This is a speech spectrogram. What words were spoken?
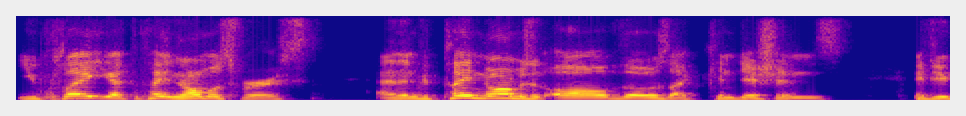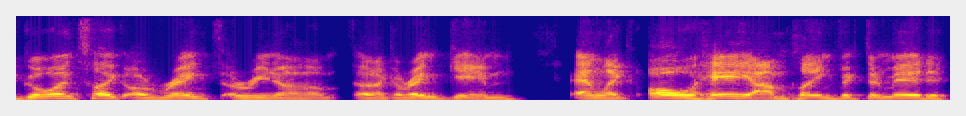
You play you have to play normals first, and then if you play normals with all of those like conditions, if you go into like a ranked arena, uh, like a ranked game, and like oh hey I'm playing Victor mid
